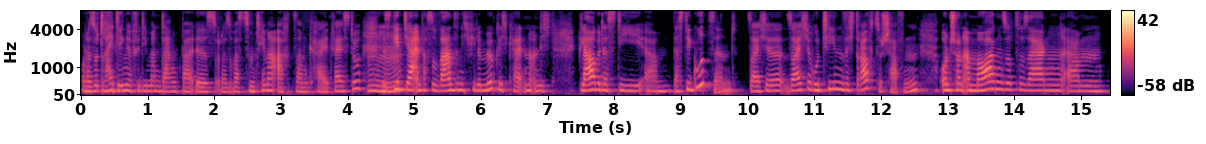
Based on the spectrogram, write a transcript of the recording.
Oder so drei Dinge, für die man dankbar ist. Oder sowas zum Thema Achtsamkeit, weißt du? Mhm. Es gibt ja einfach so wahnsinnig viele Möglichkeiten. Und ich glaube, dass die, ähm, dass die gut sind, solche, solche Routinen sich drauf zu schaffen und schon am Morgen sozusagen ähm,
